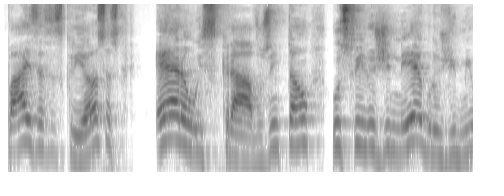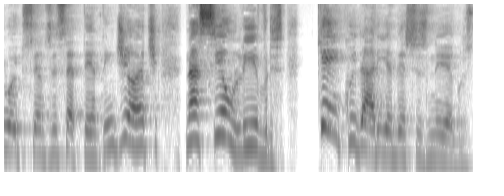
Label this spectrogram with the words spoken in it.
pais dessas crianças eram escravos. Então, os filhos de negros de 1870 em diante nasciam livres. Quem cuidaria desses negros?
